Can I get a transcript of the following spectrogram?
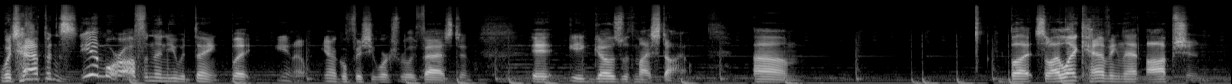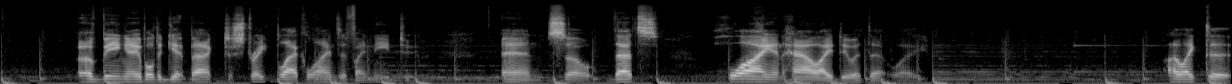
which happens yeah more often than you would think. But you know, Uncle Fishy works really fast and it it goes with my style. Um, but so I like having that option of being able to get back to straight black lines if I need to. And so that's why and how I do it that way. I like to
